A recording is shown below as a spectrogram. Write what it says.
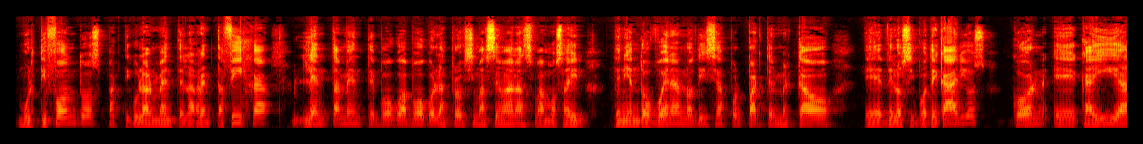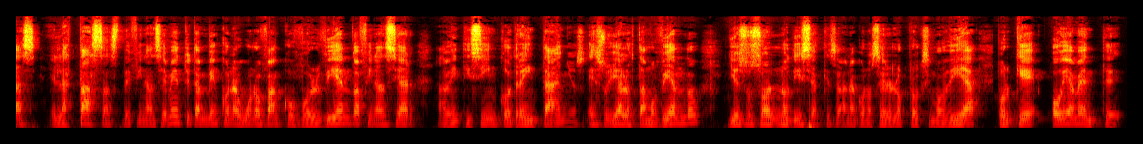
multifondos, particularmente la renta fija. Lentamente, poco a poco, en las próximas semanas vamos a ir teniendo buenas noticias por parte del mercado eh, de los hipotecarios, con eh, caídas en las tasas de financiamiento y también con algunos bancos volviendo a financiar a 25 o 30 años. Eso ya lo estamos viendo y eso son noticias que se van a conocer en los próximos días porque obviamente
